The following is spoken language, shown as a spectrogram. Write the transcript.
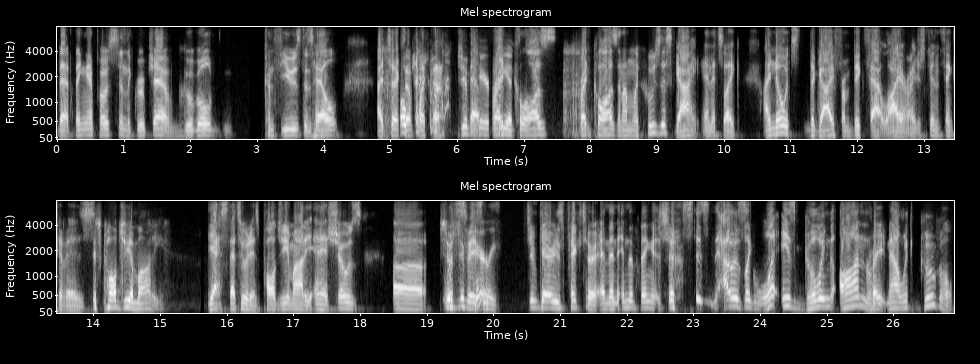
that thing I posted in the group chat of Google confused as hell? I checked Oh, up like a, Jim Carrey Fred and Claus, Fred Claus, and I'm like, who's this guy? And it's like, I know it's the guy from Big Fat Liar. I just couldn't think of his. it's Paul Giamatti. Yes, that's who it is, Paul Giamatti, and it shows uh So what's Jim? Carrey. Jim Carrey's picture, and then in the thing it shows. His, I was like, what is going on right now with Google?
